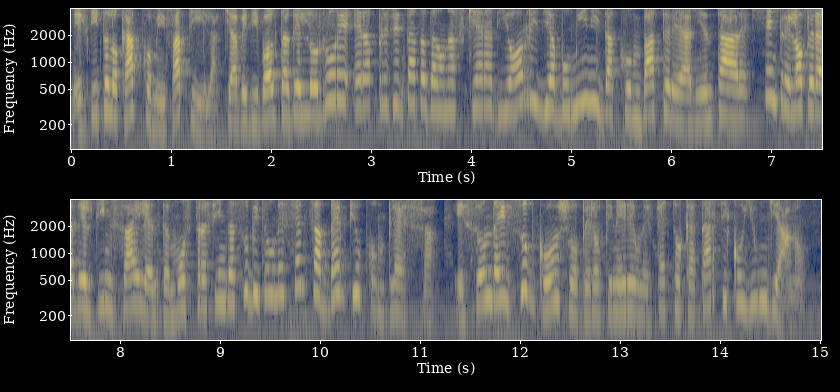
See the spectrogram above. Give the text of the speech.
Nel titolo Capcom, infatti, la chiave di volta dell'orrore è rappresentata da una schiera di orridi abomini da combattere e annientare, mentre l'opera del Team Silent mostra sin da subito un'essenza ben più complessa e sonda il subconscio per ottenere un effetto catartico junghiano.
